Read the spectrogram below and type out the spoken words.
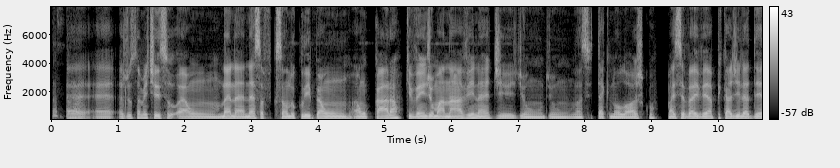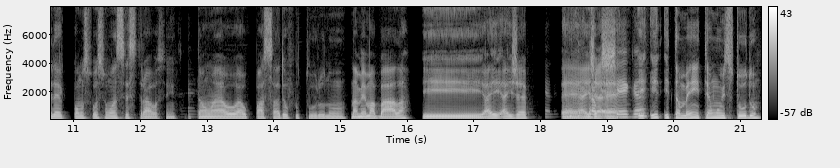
cara. É, é, é, justamente isso. É um, né, né, nessa ficção do clipe, é um, é um cara que vem de uma nave, né? De, de, um, de um lance tecnológico. Mas você vai ver a picadilha dele é como se fosse um ancestral, assim. Então é o, é o passado e o futuro no, na mesma bala. E aí, aí já é. É, aí já é. E, e, e também tem um estudo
